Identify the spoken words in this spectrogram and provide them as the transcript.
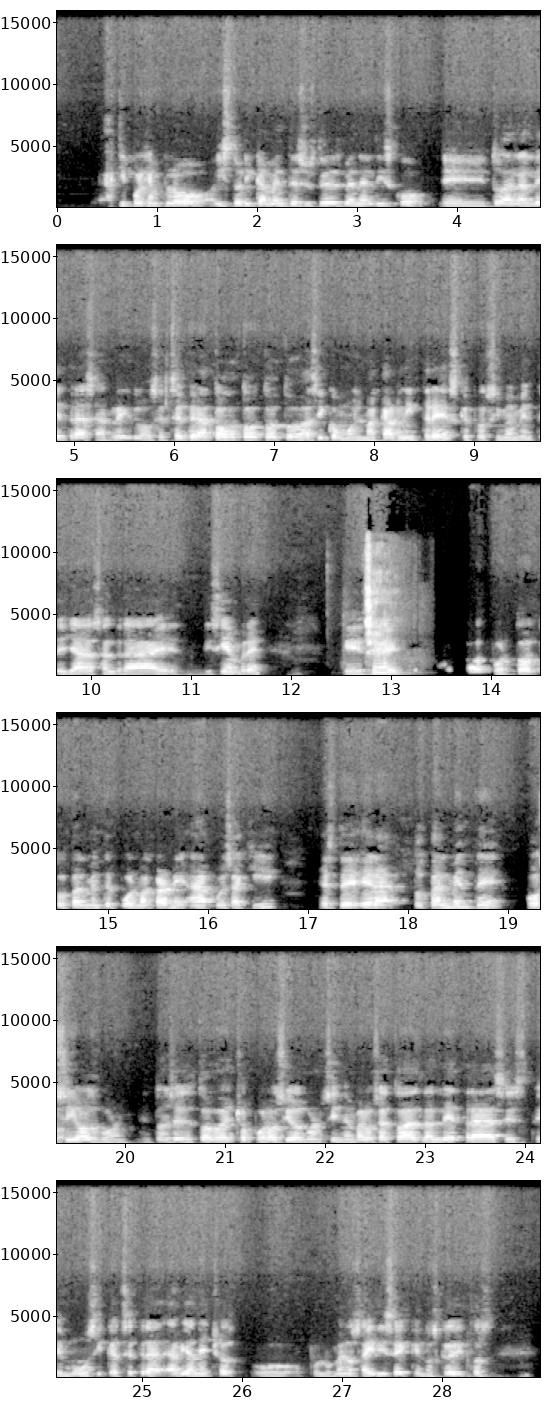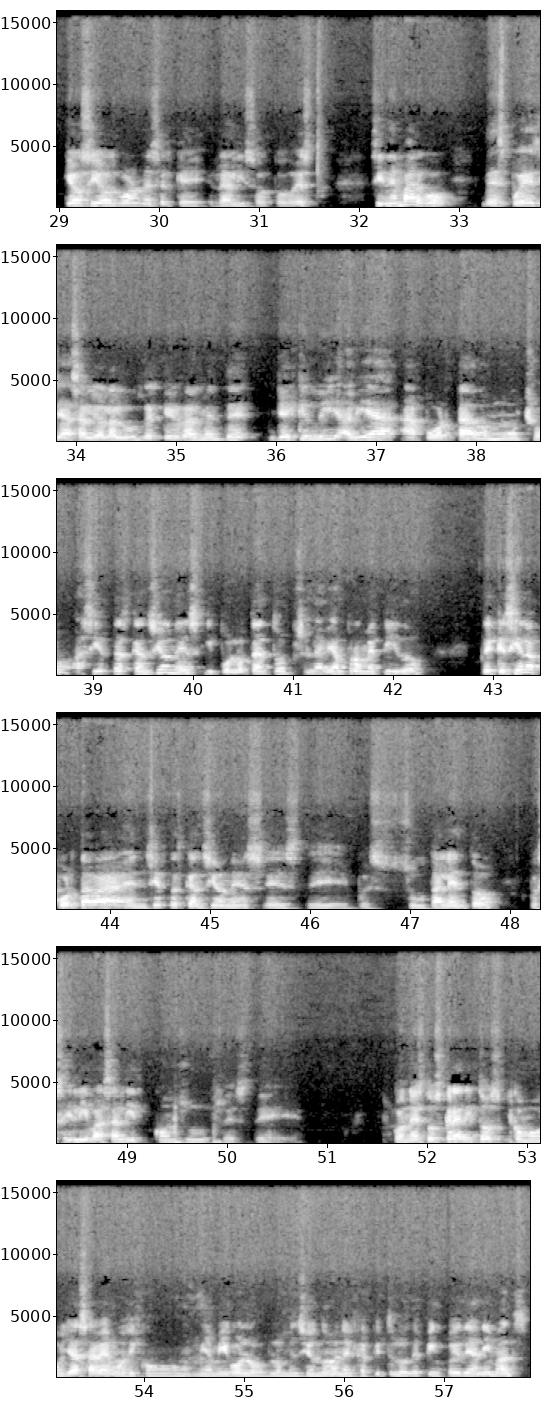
aquí por ejemplo, históricamente, si ustedes ven el disco, eh, todas las letras, arreglos, etcétera, todo, todo, todo, todo, así como el McCartney 3, que próximamente ya saldrá en diciembre, que está sí. hecho por todo totalmente Paul McCartney. Ah, pues aquí este era totalmente Ozzy Osbourne. Entonces, todo hecho por Ozzy Osbourne, sin embargo, o sea, todas las letras, este, música, etcétera, habían hecho, o por lo menos ahí dice que en los créditos, que Ozzy Osbourne es el que realizó todo esto. Sin embargo, después ya salió a la luz de que realmente Jake Lee había aportado mucho a ciertas canciones y por lo tanto pues, le habían prometido de que si él aportaba en ciertas canciones este pues su talento pues él iba a salir con sus este con estos créditos. Como ya sabemos y como mi amigo lo, lo mencionó en el capítulo de Pink Floyd de Animals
